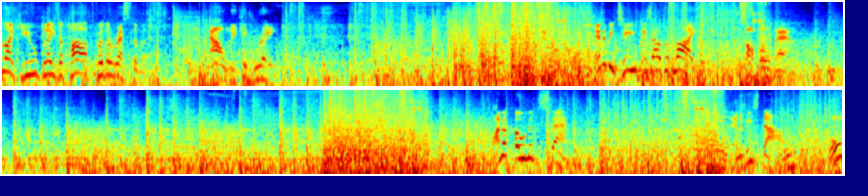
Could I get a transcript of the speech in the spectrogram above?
Like you blaze a path for the rest of us. Now make it rain. Enemy team is out of lives. Topple them. One opponent stand. Enemies down. All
